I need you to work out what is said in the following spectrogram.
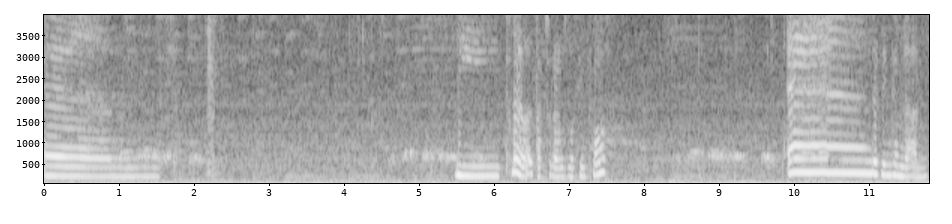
And the toilet, that's what I was looking for. And I think I'm done.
